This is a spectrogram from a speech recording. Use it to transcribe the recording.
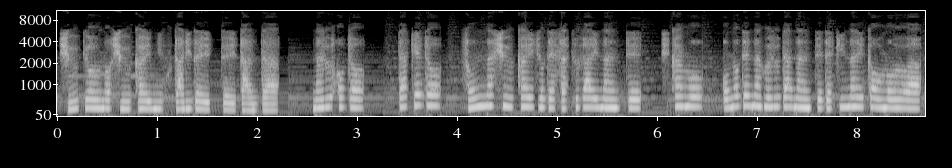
宗教の集会に二人で行っていたんだ。なるほど。だけど、そんな集会所で殺害なんて、しかも、斧で殴るだなんてできないと思うわ。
